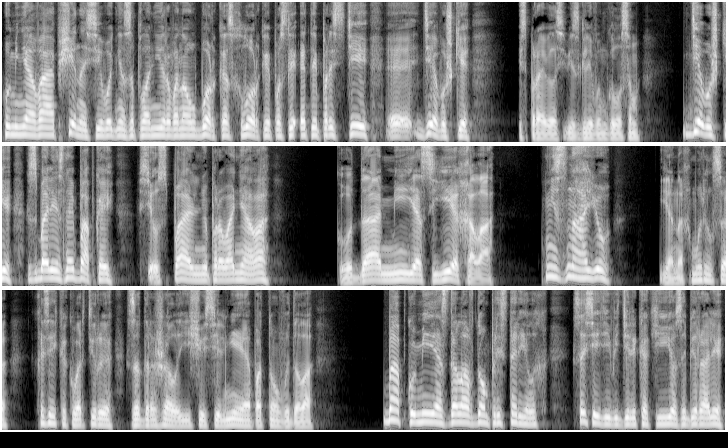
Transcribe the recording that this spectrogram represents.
У меня вообще на сегодня запланирована уборка с хлоркой после этой, прости, э, девушки», — исправилась визгливым голосом. «Девушки с болезной бабкой. Всю спальню провоняла». «Куда Мия съехала?» «Не знаю». Я нахмурился. Хозяйка квартиры задрожала еще сильнее, а потом выдала. «Бабку Мия сдала в дом престарелых. Соседи видели, как ее забирали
